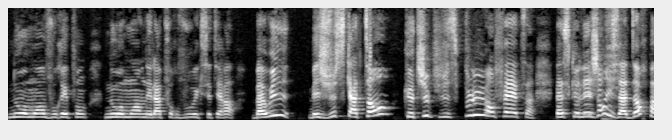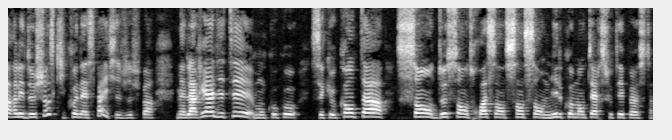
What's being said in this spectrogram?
Nous au moins on vous répond, nous au moins on est là pour vous, etc. Bah oui, mais jusqu'à temps que tu puisses plus en fait, parce que les gens ils adorent parler de choses qu'ils connaissent pas et qu'ils vivent pas. Mais la réalité, mon coco, c'est que quand t'as 100, 200, 300, 500, 1000 commentaires sous tes posts,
